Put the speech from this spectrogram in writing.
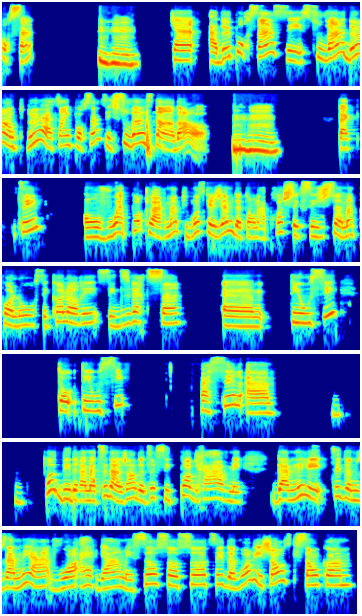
mm-hmm. Quand à 2% c'est souvent, 2 entre 2 à 5% c'est souvent le standard. Mm-hmm. Fait que, tu sais, on voit pas clairement. Puis moi, ce que j'aime de ton approche, c'est que c'est justement pas lourd, c'est coloré, c'est divertissant. Euh, tu es aussi, es aussi facile à pas dédramatiser dans le genre de dire c'est pas grave, mais d'amener les, tu sais, de nous amener à voir, hey, regarde, mais ça, ça, ça, tu sais, de voir les choses qui sont comme,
